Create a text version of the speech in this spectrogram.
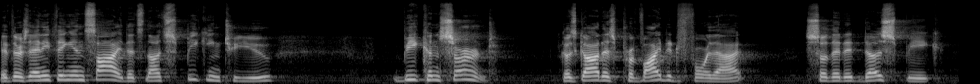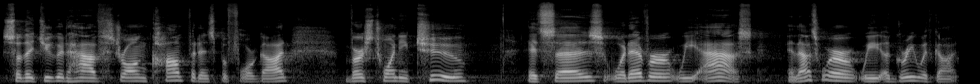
If there's anything inside that's not speaking to you, be concerned. Because God has provided for that so that it does speak, so that you could have strong confidence before God. Verse 22, it says, Whatever we ask, and that's where we agree with God.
